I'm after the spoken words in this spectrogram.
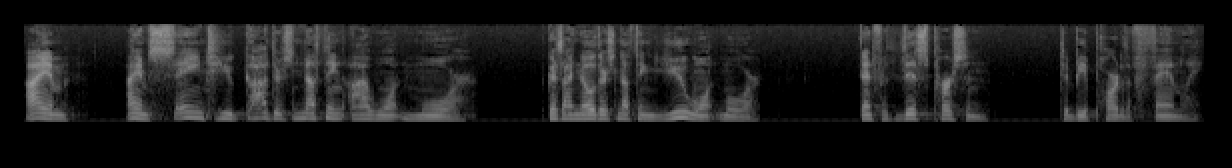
I am, I am saying to you, God, there's nothing I want more because I know there's nothing you want more than for this person to be a part of the family.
